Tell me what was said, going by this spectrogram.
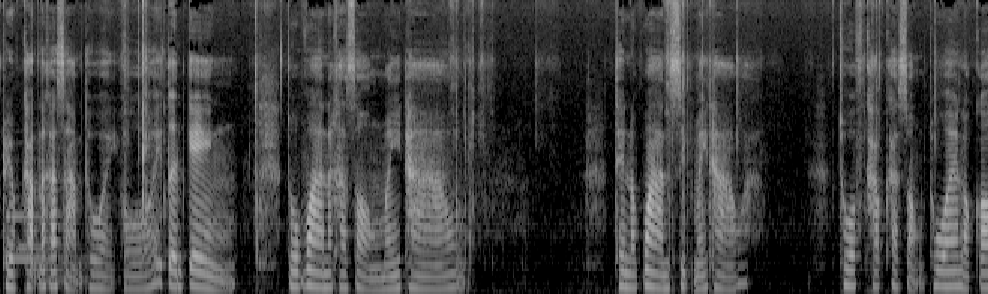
เทรปคัพนะคะสามถ้วย โอ้ยเตือนเก่งทูบวานนะคะสองไม้เท้า เทนอฟวานสิบไม้เท้าทูบคัพค่ะสองถ้วย แล้วก็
